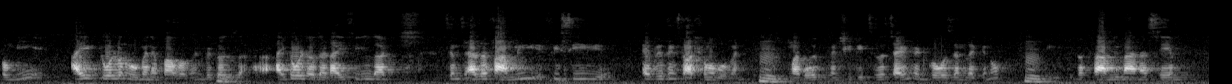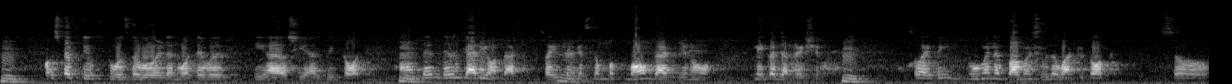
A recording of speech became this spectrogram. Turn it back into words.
for me, I told on women empowerment because uh, I told her that I feel that since as a family, if we see everything starts from a woman, Hmm. mother when she teaches a child, it goes and like you know, Hmm. The family man has same Hmm. perspective towards the world and whatever he or she has been taught, Hmm. and then they will carry on that. So I think it's the mom that you know make a generation. Hmm. So I think women empowerment should be the one to talk. So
